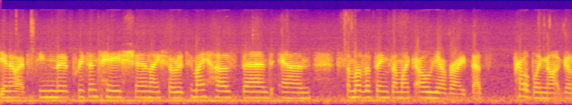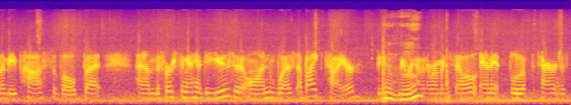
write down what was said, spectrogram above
you know, I've seen the presentation. I showed it to my husband, and some of the things I'm like, oh, yeah, right. That's probably not going to be possible. But um, the first thing I had to use it on was a bike tire because we were mm-hmm. having a rummage sale, and it blew up the tire just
